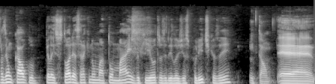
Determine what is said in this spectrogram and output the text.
fazer um cálculo pela história, será que não matou mais do que outras ideologias políticas aí? Então, é,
